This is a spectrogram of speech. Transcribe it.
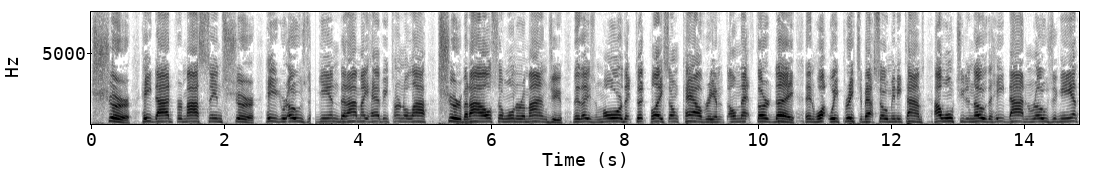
Sure. He died for my sins? Sure. He rose again that I may have eternal life? Sure. But I also want to remind you that there's more that took place on Calvary and on that third day than what we preach about so many times. I want you to know that He died and rose again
